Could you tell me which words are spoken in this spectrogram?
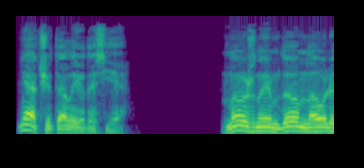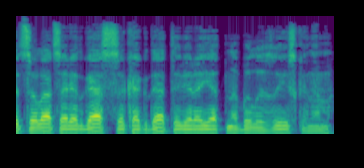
Нет, читал ее досье. Нужный им дом на улице Лацаретгасса когда-то, вероятно, был изысканным.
